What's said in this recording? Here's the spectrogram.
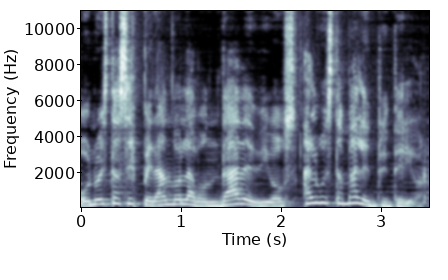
o no estás esperando la bondad de Dios, algo está mal en tu interior.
